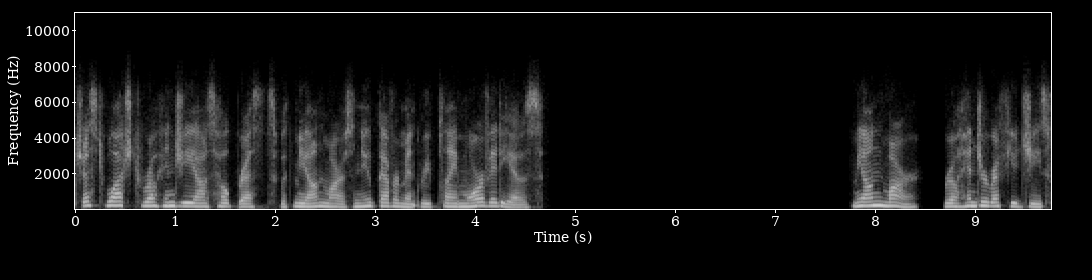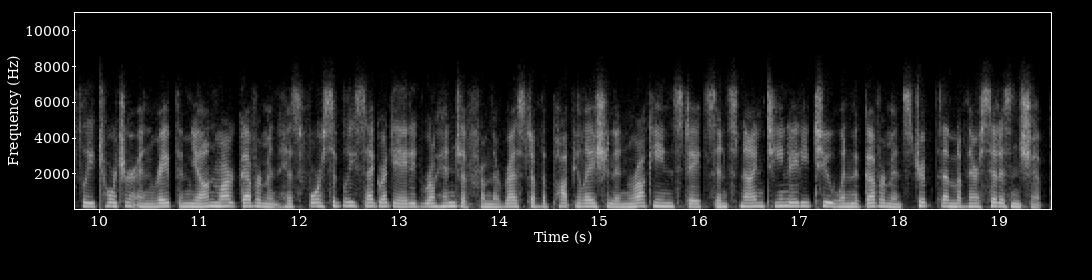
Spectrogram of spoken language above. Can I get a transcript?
Just watched Rohingyas hope rests with Myanmar's new government replay more videos. Myanmar, Rohingya refugees flee torture and rape The Myanmar government has forcibly segregated Rohingya from the rest of the population in Rakhine state since 1982 when the government stripped them of their citizenship.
